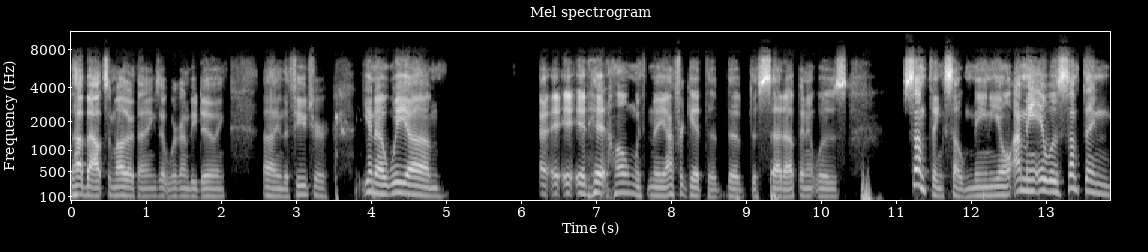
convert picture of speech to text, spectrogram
about some other things that we're going to be doing uh, in the future. You know, we um it, it hit home with me. I forget the the the setup, and it was something so menial. I mean, it was something.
